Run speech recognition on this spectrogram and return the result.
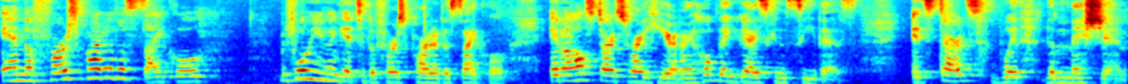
And the first part of the cycle, before we even get to the first part of the cycle, it all starts right here. And I hope that you guys can see this. It starts with the mission.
